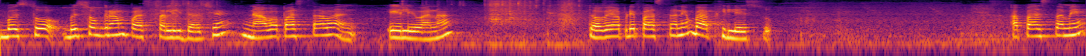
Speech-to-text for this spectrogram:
બસો બસો ગ્રામ પાસ્તા લીધા છે. નાવા પાસ્તા એ લેવાના. તો હવે આપણે પાસ્તાને બાફી લઈશું આ પાસ્તા મેં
